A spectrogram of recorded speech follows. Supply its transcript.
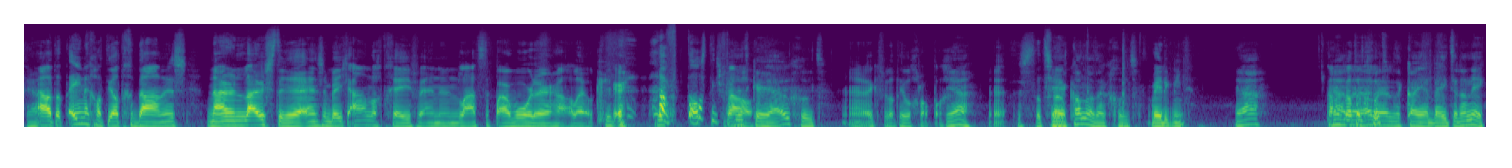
Hij had het enige wat hij had gedaan is naar hun luisteren en ze een beetje aandacht geven. En hun laatste paar woorden herhalen elke keer. Fantastisch verhaal. Dit kun jij ook goed. Ja, ik vind dat heel grappig. Ja. Ja, dus dat Jij kan dat ook goed. weet ik niet. Ja. Kan ja, ik dat ook goed? Dat kan jij beter dan ik.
